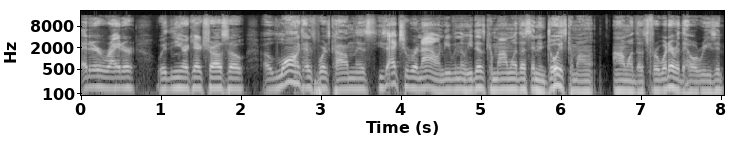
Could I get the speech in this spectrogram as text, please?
editor writer with New York Extra, also a longtime sports columnist. He's actually renowned, even though he does come on with us and enjoys coming on, on with us for whatever the hell reason.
